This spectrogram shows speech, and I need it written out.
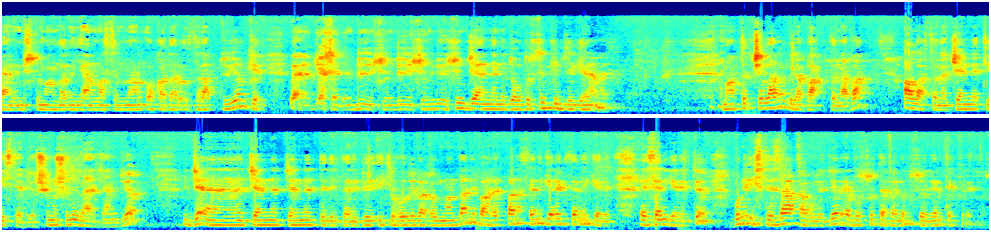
yani Müslümanların yanmasından o kadar ızdırap duyuyorum ki benim cesedim büyüsün, büyüsün, büyüsün, cehennemi doldursun kimse giremez. Mantıkçıların bile baktığına bak Allah sana cenneti istediyor, şunu şunu vereceğim diyor. Cennet cennet dedikleri bir iki huri ve kılmandan ibaret bana seni gerek seni gerek e, seni gerek diyor. Bunu istiza kabul ediyor. Ebu Suud Efendi bu söyleyeni tekfir ediyor.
